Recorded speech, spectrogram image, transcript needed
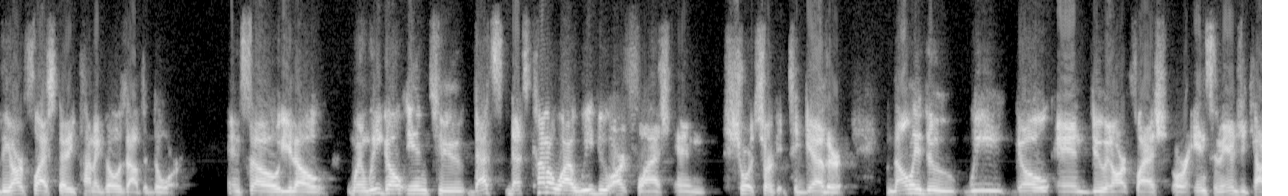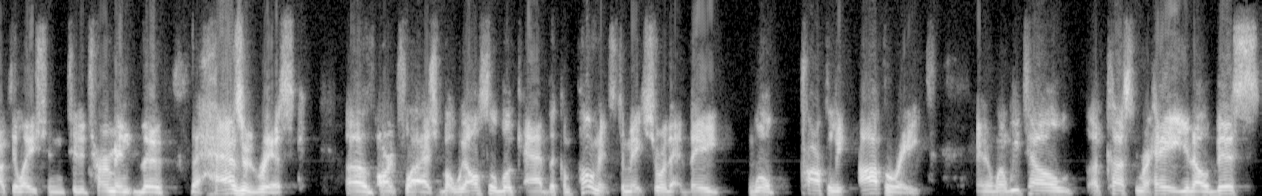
the arc flash study kind of goes out the door. And so, you know, when we go into that's that's kind of why we do arc flash and short circuit together. Not only do we go and do an arc flash or incident energy calculation to determine the the hazard risk of arc flash but we also look at the components to make sure that they will properly operate. And when we tell a customer hey you know this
